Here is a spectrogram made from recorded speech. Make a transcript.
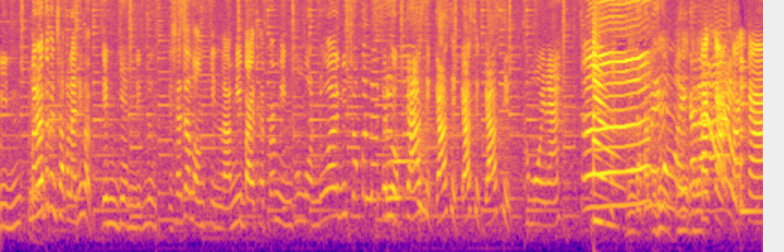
มิ้นท์มันก็จะเป็นช็อกโกแลตที่แบบเย็นๆนิดนึงเดี๋ยวฉันจะลองกินแล้ว มีใบเพปเปอร์มินท์ข้างบนด้วย มีช็อกโกแลตสรุป90 90 90 90 ขโมยนะ เออ ไม่ขโมยก็ได้ตะกะตะกา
